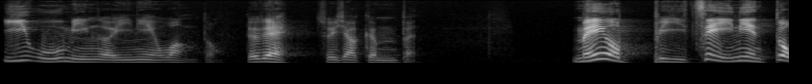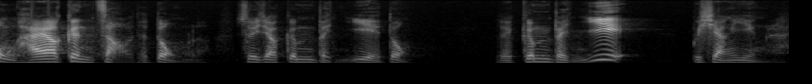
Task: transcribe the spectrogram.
依无名而一念妄动，对不对？所以叫根本，没有比这一念动还要更早的动了，所以叫根本业动，所以根本业不相应然。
